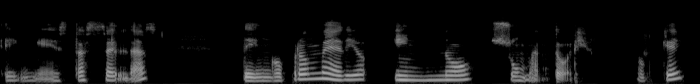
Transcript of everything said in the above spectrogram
en estas celdas tengo promedio y no sumatorio. ¿Ok?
